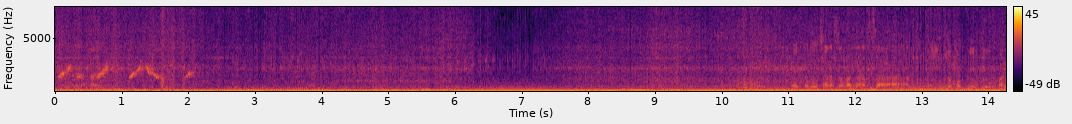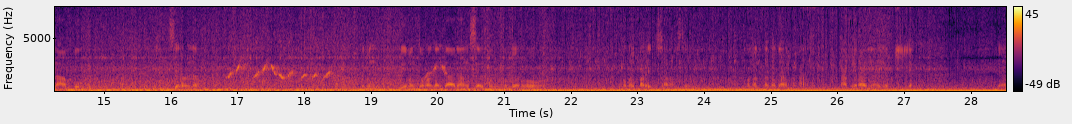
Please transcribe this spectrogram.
Wala tayo. Wait, pag yung sana sa kana sa video ko medyo malabo. Zero na. Hindi man, hindi man to kaganda ng cellphone ko pero okay pa rin siya kasi naman talaga ang camera ng Nokia. Kaya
